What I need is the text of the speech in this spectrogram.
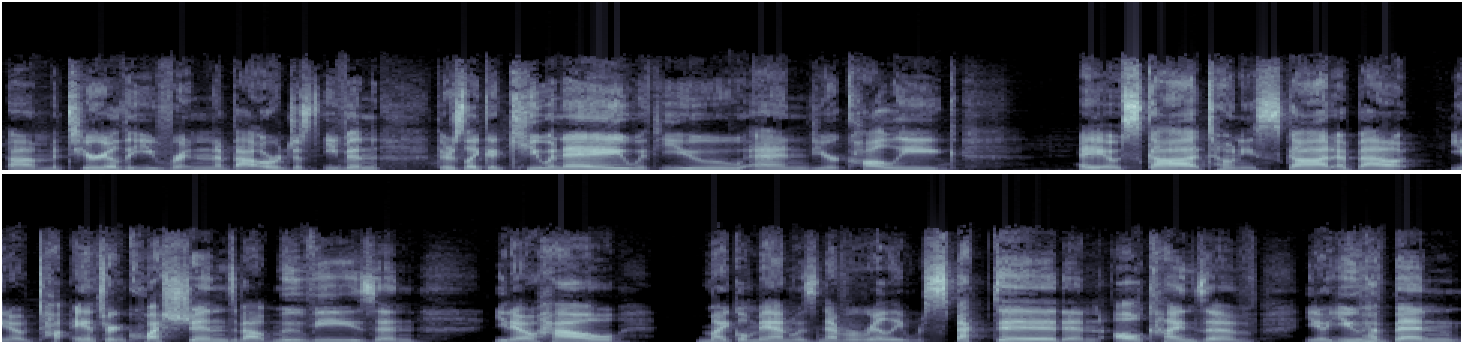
um, material that you've written about, or just even there's like a Q and A with you and your colleague A.O. Scott, Tony Scott, about you know, t- answering questions about movies and, you know, how Michael Mann was never really respected and all kinds of, you know, you have been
